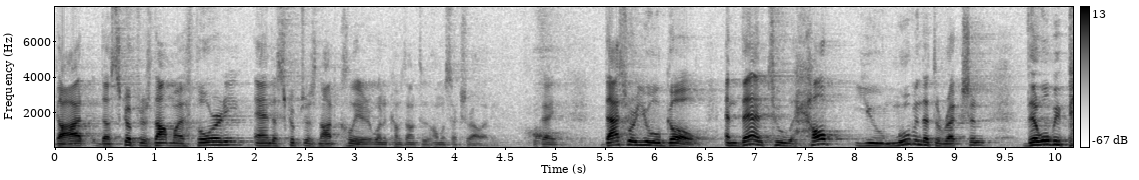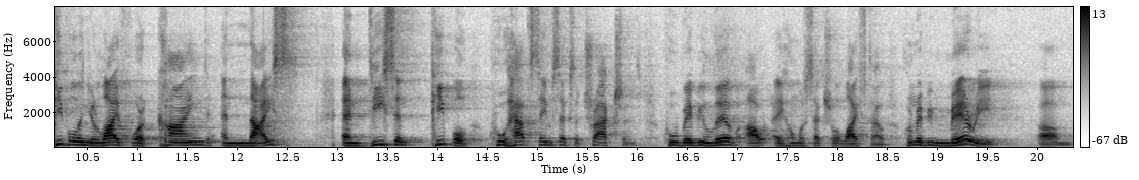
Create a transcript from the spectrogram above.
God, the scripture is not my authority, and the scripture is not clear when it comes down to homosexuality. Okay? That's where you will go. And then to help you move in that direction, there will be people in your life who are kind and nice and decent people who have same sex attractions, who maybe live out a homosexual lifestyle, who may be married um,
